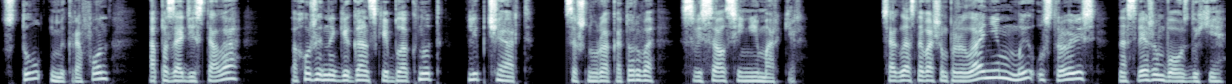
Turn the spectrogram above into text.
стул и микрофон, а позади стола, похожий на гигантский блокнот, флипчарт, со шнура которого свисал синий маркер. Согласно вашим пожеланиям, мы устроились на свежем воздухе.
